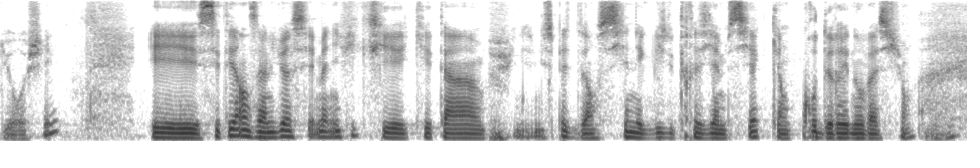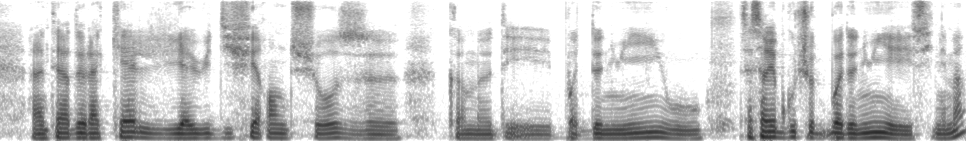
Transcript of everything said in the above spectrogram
du Rocher. Et c'était dans un lieu assez magnifique qui est, qui est un, une espèce d'ancienne église du XIIIe siècle qui est en cours de rénovation, à l'intérieur de laquelle il y a eu différentes choses euh, comme des boîtes de nuit ou ça servait beaucoup de boîtes de nuit et cinéma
